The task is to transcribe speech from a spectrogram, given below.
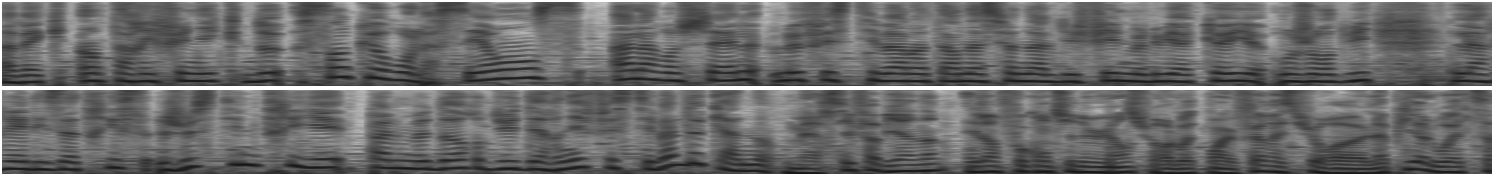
avec un tarif unique de 5 euros la séance. À La Rochelle, le Festival international du film lui accueille aujourd'hui la réalisatrice Justine Trier, palme d'or du dernier festival de Cannes. Merci Fabienne. Et l'info continue hein, sur alouette.fr et sur euh, l'appli Alouette.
